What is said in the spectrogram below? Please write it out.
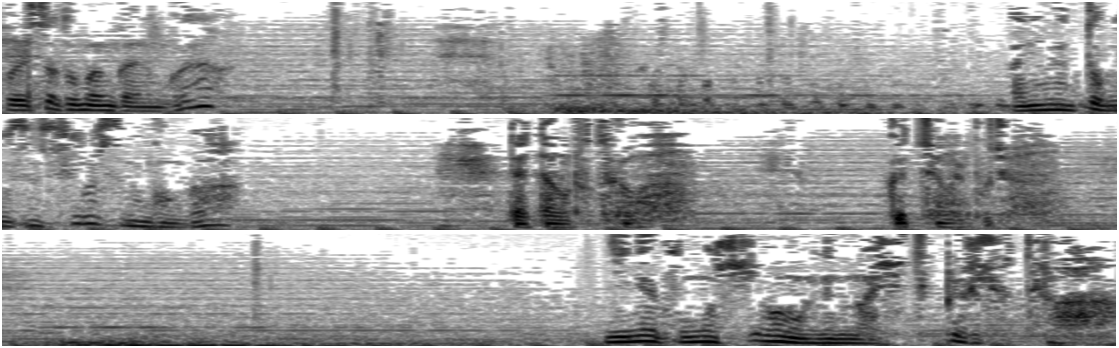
벌써 도망가는 거야? 아니면 또 무슨 수를 쓰는 건가? 내 땅으로 들어와. 끝장을 보자. 니네 부모 씹어먹는 맛이 특별히 좋더라.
